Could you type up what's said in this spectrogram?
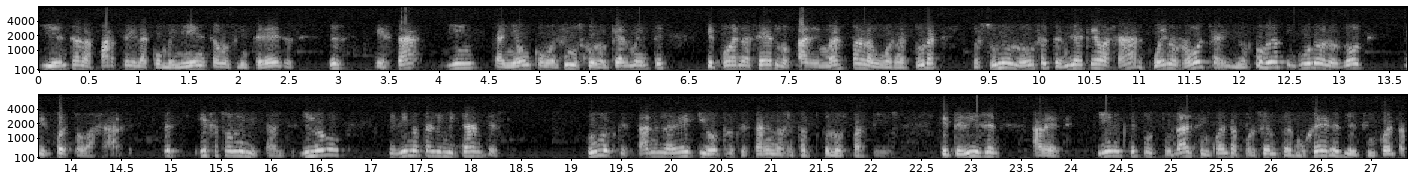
y entra la parte de la conveniencia o los intereses. Entonces, está bien cañón, como decimos coloquialmente, que puedan hacerlo. Además, para la gubernatura, pues uno de los dos se tendría que bajar, bueno, Rocha, y yo no veo ninguno de los dos dispuesto a bajarse. Entonces, esas son limitantes. Y luego, que vienen otras limitantes, unos que están en la ley y otros que están en los estatutos de los partidos, que te dicen, a ver, tienes que postular el 50% de mujeres y el 50%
